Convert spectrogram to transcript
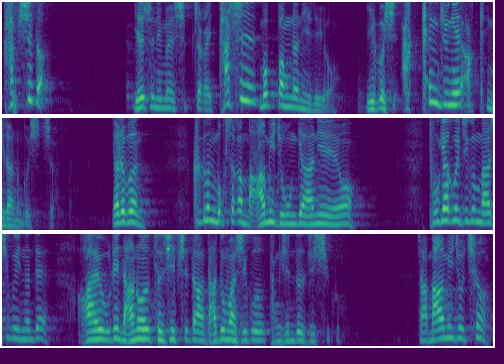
갑시다. 예수님을 십자가에 다시 못 박는 일이요. 이것이 악행 중의 악행이라는 것이죠. 여러분, 그건 목사가 마음이 좋은 게 아니에요. 독약을 지금 마시고 있는데, 아유, 우리 나눠 드십시다. 나도 마시고, 당신도 드시고. 자, 마음이 좋죠?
